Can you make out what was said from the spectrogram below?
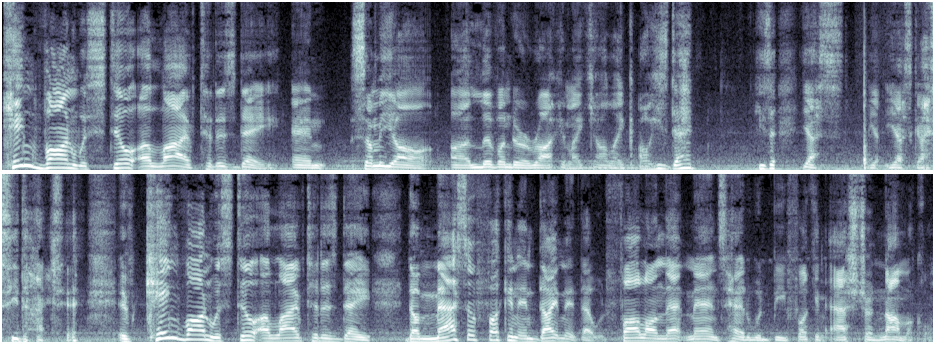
King Von was still alive to this day, and some of y'all uh, live under a rock and like y'all like, oh, he's dead. He said, yes, yes, guys, he died. if King Von was still alive to this day, the massive fucking indictment that would fall on that man's head would be fucking astronomical.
